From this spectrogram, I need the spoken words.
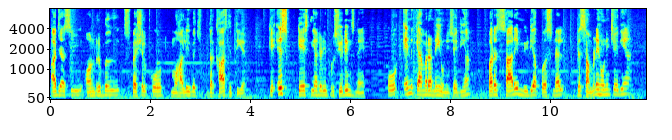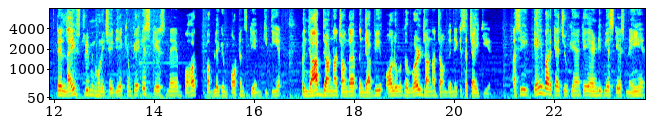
ਅੱਜ ਅਸੀਂ ਆਨਰੇਬਲ ਸਪੈਸ਼ਲ ਕੋਰਟ ਮੋਹਾਲੀ ਵਿੱਚ ਦਰਖਾਸਤ ਦਿੱਤੀ ਹੈ ਕਿ ਇਸ ਕੇਸ ਦੀਆਂ ਜਿਹੜੀ ਪ੍ਰੋਸੀਡਿੰਗਸ ਨੇ, ਉਹ ਇਨ ਕੈਮਰਾ ਨਹੀਂ ਹੋਣੀ ਚਾਹੀਦੀਆਂ, ਪਰ ਸਾਰੇ ਮੀਡੀਆ ਪਰਸਨਲ ਦੇ ਸਾਹਮਣੇ ਹੋਣੀ ਚਾਹੀਦੀਆਂ ਤੇ ਲਾਈਵ ਸਟ੍ਰੀਮਿੰਗ ਹੋਣੀ ਚਾਹੀਦੀ ਹੈ, ਕਿਉਂਕਿ ਇਸ ਕੇਸ ਨੇ ਬਹੁਤ ਪਬਲਿਕ ਇੰਪੋਰਟੈਂਸ ਗੇਨ ਕੀਤੀ ਹੈ। ਪੰਜਾਬ ਜਾਣਨਾ ਚਾਹੁੰਦਾ ਹੈ, ਪੰਜਾਬੀ 올 ਓਵਰ ਦ ਵਰਲਡ ਜਾਣਨਾ ਚਾਹੁੰਦੇ ਨੇ ਕਿ ਸੱਚਾਈ ਕੀ ਹੈ। ਅਸੀਂ ਕਈ ਵਾਰ ਕਹਿ ਚੁੱਕੇ ਹਾਂ ਕਿ ਐਨਡੀਪੀਐਸ ਕੇਸ ਨਹੀਂ ਹੈ,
